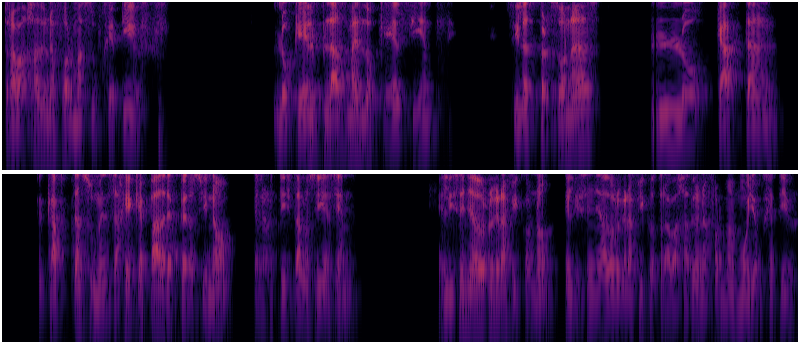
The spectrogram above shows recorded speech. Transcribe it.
trabaja de una forma subjetiva lo que él plasma es lo que él siente. Si las personas lo captan, captan su mensaje, qué padre, pero si no, el artista lo sigue haciendo. El diseñador gráfico no, el diseñador gráfico trabaja de una forma muy objetiva.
